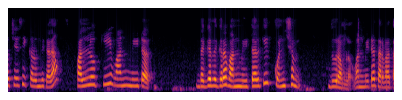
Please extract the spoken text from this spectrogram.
వచ్చేసి ఇక్కడ ఉంది కదా పళ్ళుకి వన్ మీటర్ దగ్గర దగ్గర వన్ మీటర్కి కొంచెం దూరంలో వన్ మీటర్ తర్వాత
